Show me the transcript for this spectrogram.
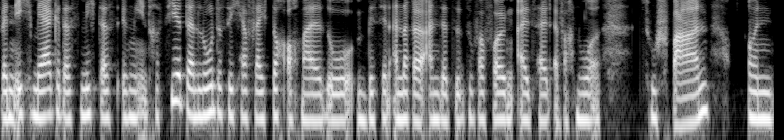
wenn ich merke, dass mich das irgendwie interessiert, dann lohnt es sich ja vielleicht doch auch mal so ein bisschen andere Ansätze zu verfolgen, als halt einfach nur zu sparen. Und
